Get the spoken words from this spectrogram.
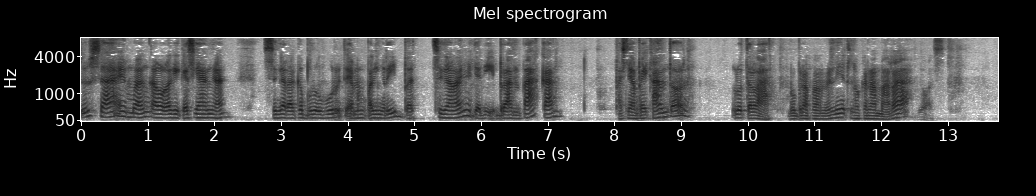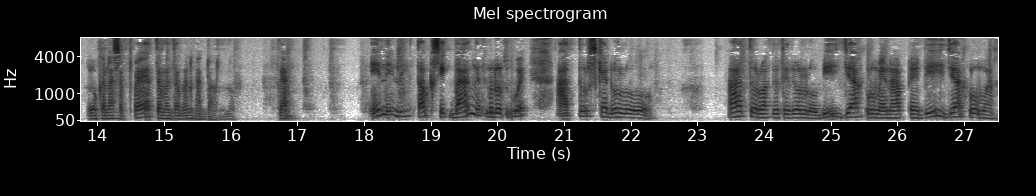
susah emang kalau lagi kesiangan. Segera keburu-buru itu emang paling ribet. Segalanya jadi berantakan. Pas nyampe kantor lu telat. Beberapa menit lu kena marah bos. Lu kena sepet teman-teman kantor lu. Kan? Ini nih toxic banget menurut gue. Atur schedule lu. Atur waktu tidur lu. Bijak lu main HP bijak lu mah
